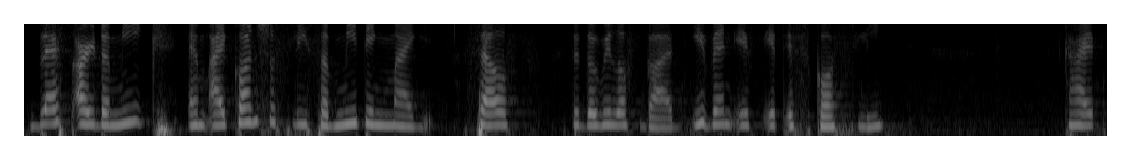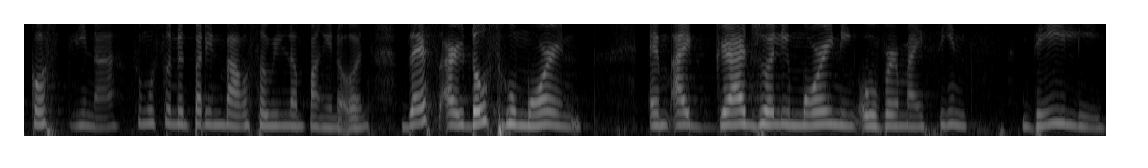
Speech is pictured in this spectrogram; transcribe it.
Blessed are the meek. Am I consciously submitting myself to the will of God, even if it is costly? Kahit costly na, sumusunod pa rin ba ako sa will ng Panginoon? Blessed are those who mourn. Am I gradually mourning over my sins daily?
